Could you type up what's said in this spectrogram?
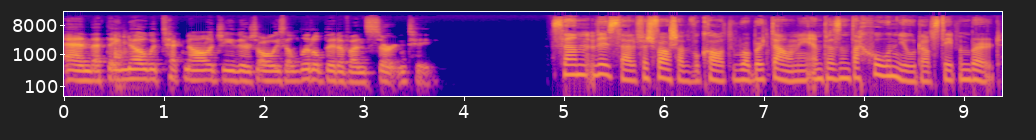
and that they know with technology there's always a little bit of uncertainty. Sen visar försvarsadvokat Robert Downey en presentation gjord av Stephen Bird.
